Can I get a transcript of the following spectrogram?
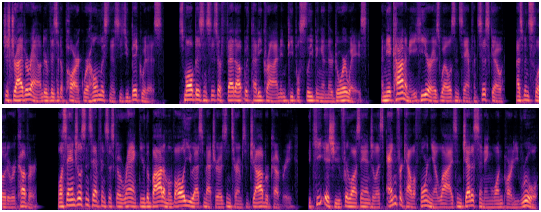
Just drive around or visit a park where homelessness is ubiquitous. Small businesses are fed up with petty crime and people sleeping in their doorways. And the economy, here as well as in San Francisco, has been slow to recover. Los Angeles and San Francisco rank near the bottom of all U.S. metros in terms of job recovery. The key issue for Los Angeles and for California lies in jettisoning one party rule,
